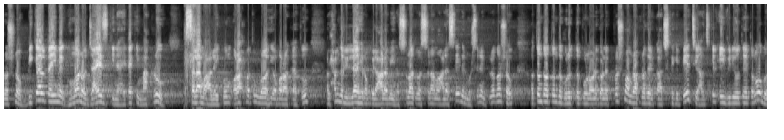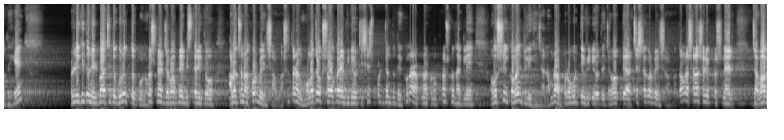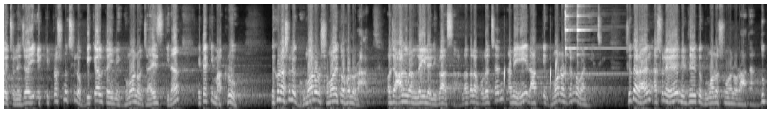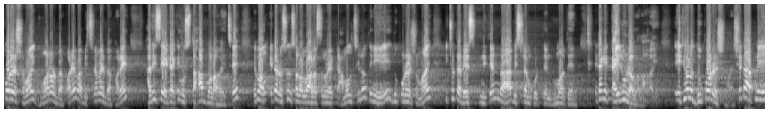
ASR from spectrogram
প্রশ্ন, বিকাল টাইমে ঘুমানো জায়েজ কিনা? এটা কি মাকরু? আসসালামু আলাইকুম রহমতুল্লাহ ওবরাকাত আলহামদুলিল্লাহ রবিল আলমিন। আসসালাতু আল্লাহ আলা সঈদুল মুরসিলিন। প্রিয় দর্শক, অত্যন্ত অত্যন্ত গুরুত্বপূর্ণ অনেক অনেক প্রশ্ন আমরা আপনাদের কাছ থেকে পেয়েছি। আজকের এই ভিডিওতে তনৌদ থেকে লিখিত নির্বাচিত গুরুত্বপূর্ণ প্রশ্নের জবাব নিয়ে বিস্তারিত আলোচনা করবে ইনশাআল্লাহ। সুতরাং মনোযোগ সহকারে ভিডিওটি শেষ পর্যন্ত দেখুন আর আপনার কোনো প্রশ্ন থাকলে অবশ্যই কমেন্ট লিখে যান। আমরা পরবর্তী ভিডিওতে জবাব দেওয়ার চেষ্টা করব ইনশাআল্লাহ। তো আমরা সরাসরি প্রশ্নের জবাবে চলে যাই। একটি প্রশ্ন ছিল, বিকাল টাইমে ঘুমানো জায়েজ কিনা? এটা কি মাকরু? দেখুন, আসলে ঘুমানোর সময় তো হলো রাত। অজা আল্লাহ লাইলা লিবাসা। আল্লাহ বলেছেন, আমি রাতকে ঘুমানোর জন্য বানিয়েছি। সুতরাং আসলে নির্ধারিত ঘুমানোর সময় হলো রাত আর দুপুরের সময় ঘুমানোর ব্যাপারে বা বিশ্রামের ব্যাপারে হাদিসে এটাকে মুস্তাহাব বলা হয়েছে এবং এটা রসুল সাল্লাহ আলাইস্লামের একটি আমল ছিল, তিনি দুপুরের সময় কিছুটা রেস্ট নিতেন বা বিশ্রাম করতেন, ঘুমাতেন। এটাকে কাইলুলা বলা হয়। এটি হলো দুপুরের সময়। সেটা আপনি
